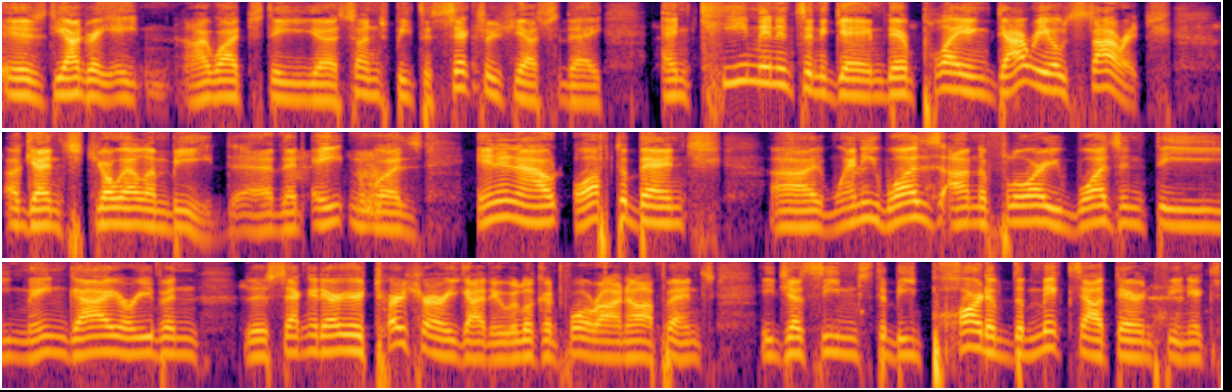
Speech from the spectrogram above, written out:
is DeAndre Ayton. I watched the uh, Suns beat the Sixers yesterday, and key minutes in the game, they're playing Dario Saric against Joel Embiid. Uh, that Ayton was in and out, off the bench. Uh, when he was on the floor, he wasn't the main guy or even the secondary or tertiary guy they were looking for on offense. He just seems to be part of the mix out there in Phoenix.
